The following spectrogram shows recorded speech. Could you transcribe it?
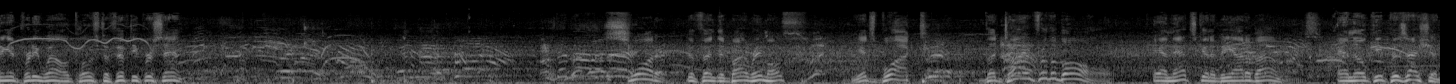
Doing it pretty well, close to 50%. Slaughter, defended by Ramos. It's blocked. The dive for the ball. And that's going to be out of bounds. And they'll keep possession.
